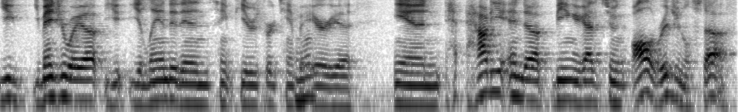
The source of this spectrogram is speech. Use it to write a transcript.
you you made your way up, you, you landed in St. Petersburg, Tampa area, and how do you end up being a guy that's doing all original stuff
